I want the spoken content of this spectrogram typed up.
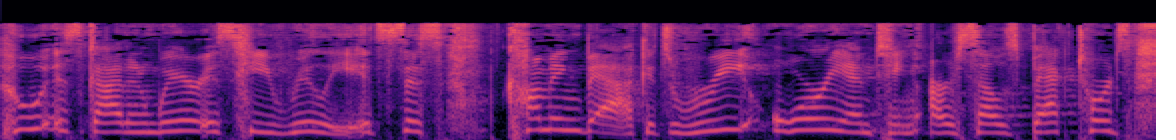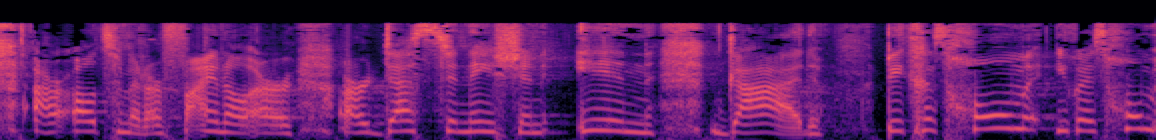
who is God and where is he really? It's this coming back. It's reorienting ourselves back towards our ultimate, our final, our, our destination in God. Because home, you guys, home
